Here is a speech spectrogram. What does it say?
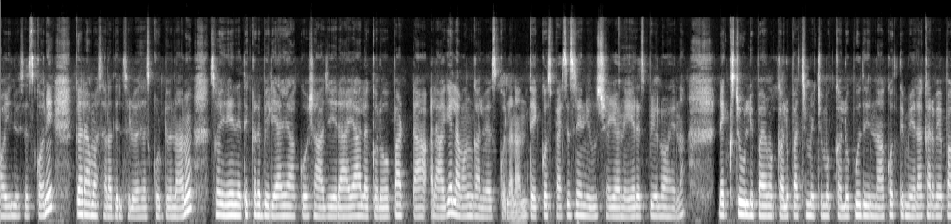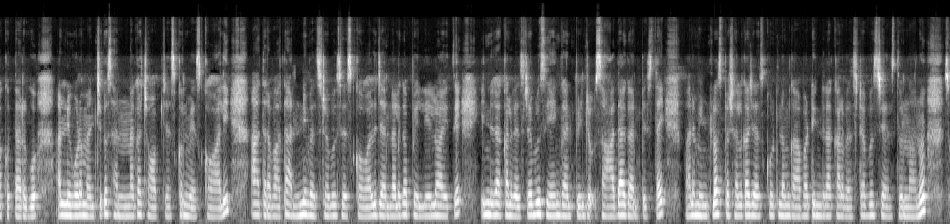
ఆయిల్ వేసేసుకొని గరం మసాలా దినుసులు వేసేసుకుంటున్నాను. సో నేనైతే ఇక్కడ బిర్యానీ ఆకు షాజీరా యాలకులు పట్ట అలాగే లవంగాలు వేసుకున్నాను. అంత ఎక్కువ స్పైసెస్ నేను యూజ్ చేయను ఏ రెసిపీలో అయినా. నెక్స్ట్ ఉల్లిపాయ ముక్కలు పచ్చిమిర్చి ముక్కలు పుదీనా కొత్తిమీర కరివేపాకు తరుగు అన్నీ కూడా మంచిగా సన్నగా చాప్ చేసుకొని వేసుకోవాలి. ఆ తర్వాత అన్ని వెజిటేబుల్స్ వేసుకోవాలి. జనరల్గా పెళ్ళిలో అయితే ఇన్ని రకాల వెజిటేబుల్స్ ఏం కనిపించవు సాదా కనిపిస్తాయి మనం ఇంట్లో స్పెషల్గా చేసుకుంటున్నాం కాబట్టి ఇన్ని రకాల వెజిటేబుల్స్ చేస్తున్నాను. సో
